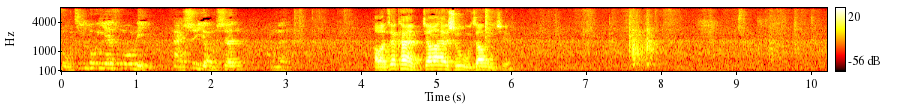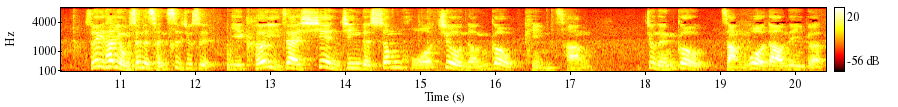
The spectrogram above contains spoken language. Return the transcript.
主基督耶稣里，乃是永生。我们好吧，再看加拉太书五章五节。所以，他永生的层次就是，你可以在现今的生活就能够品尝，就能够掌握到那个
